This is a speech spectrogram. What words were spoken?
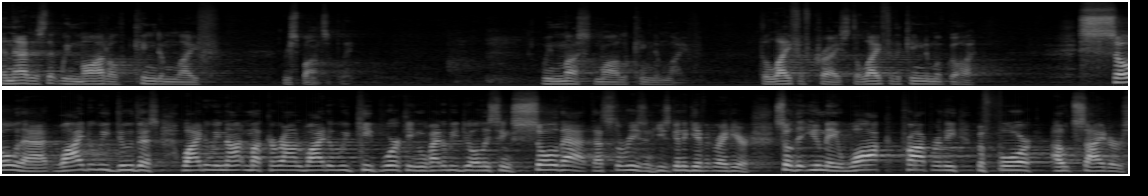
and that is that we model kingdom life responsibly. We must model kingdom life, the life of Christ, the life of the kingdom of God so that, why do we do this? Why do we not muck around? Why do we keep working? Why do we do all these things? So that, that's the reason. He's going to give it right here. So that you may walk properly before outsiders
